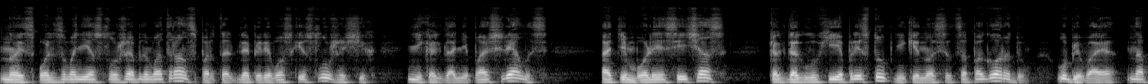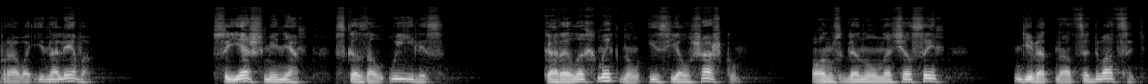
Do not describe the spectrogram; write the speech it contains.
Но использование служебного транспорта для перевозки служащих никогда не поощрялось, а тем более сейчас, когда глухие преступники носятся по городу, убивая направо и налево. «Съешь меня», — сказал Уиллис. Карелла хмыкнул и съел шашку. Он взглянул на часы, девятнадцать двадцать.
